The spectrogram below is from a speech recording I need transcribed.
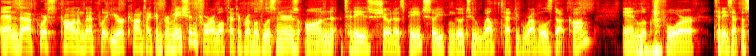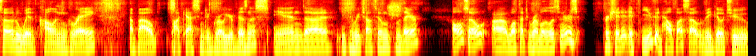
And uh, of course, Colin, I'm going to put your contact information for our Wealth Tactic Rebels listeners on today's show notes page. So you can go to wealthtacticrebels.com and look for today's episode with Colin Gray about podcasting to grow your business. And uh, you can reach out to him from there. Also, uh, Wealth Tactic Rebel listeners, appreciate it if you could help us out. We go to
